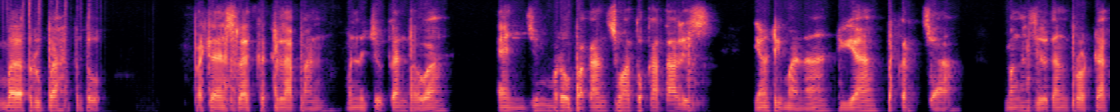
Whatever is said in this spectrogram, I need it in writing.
berubah bentuk. Pada slide ke-8 menunjukkan bahwa enzim merupakan suatu katalis yang di mana dia bekerja menghasilkan produk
